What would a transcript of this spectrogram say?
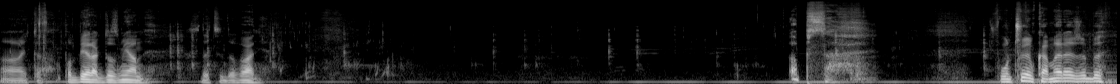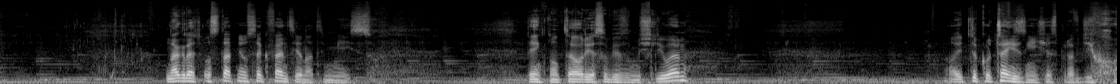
Oj, to podbierak do zmiany. Zdecydowanie. Opsa. Włączyłem kamerę, żeby nagrać ostatnią sekwencję na tym miejscu. Piękną teorię sobie wymyśliłem. No i tylko część z niej się sprawdziło.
